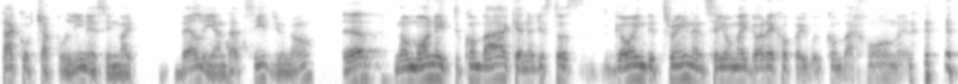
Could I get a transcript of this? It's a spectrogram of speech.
taco chapulines in my belly, and that's it. You know. Yeah. No money to come back, and I just was going the train and say, "Oh my God, I hope I will come back home." And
